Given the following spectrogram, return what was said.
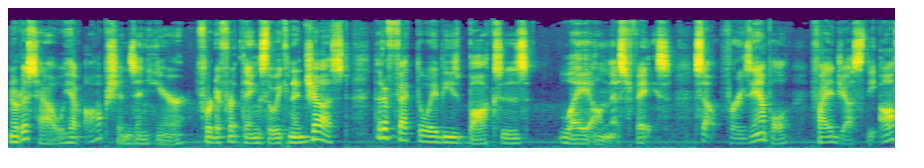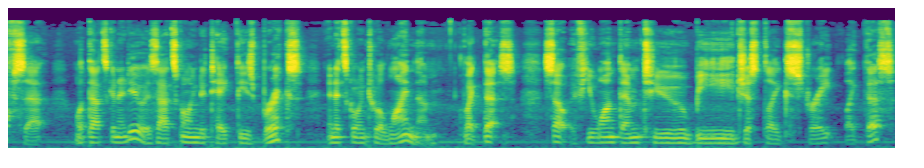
notice how we have options in here for different things that we can adjust that affect the way these boxes lay on this face. So for example, if I adjust the offset, what that's going to do is that's going to take these bricks and it's going to align them like this. So if you want them to be just like straight like this,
